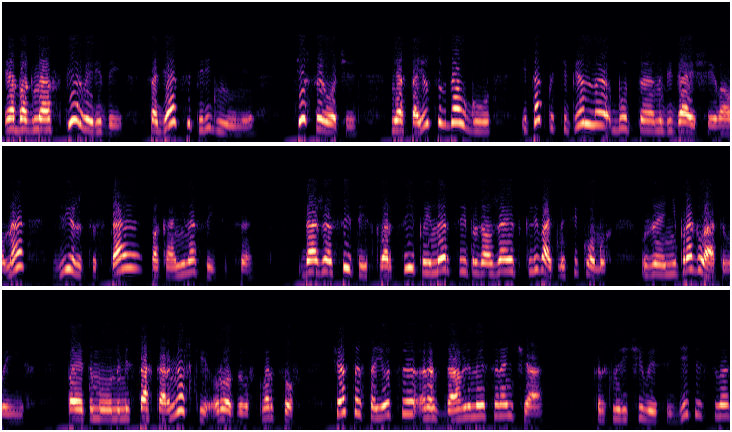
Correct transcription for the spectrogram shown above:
и, обогнав первые ряды, садятся перед ними. Те, в свою очередь, не остаются в долгу, и так постепенно, будто набегающая волна, движется стая, пока не насытится. Даже сытые скворцы по инерции продолжают клевать насекомых, уже не проглатывая их, поэтому на местах кормежки розовых скворцов часто остается раздавленная саранча, красноречивое свидетельство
